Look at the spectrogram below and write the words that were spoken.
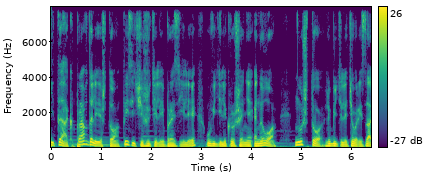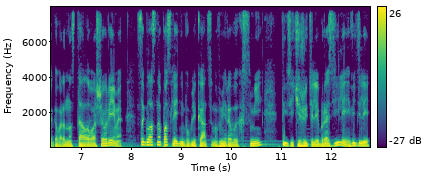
Итак, правда ли, что тысячи жителей Бразилии увидели крушение НЛО? Ну что, любители теорий заговора, настало ваше время. Согласно последним публикациям в мировых СМИ, тысячи жителей Бразилии видели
